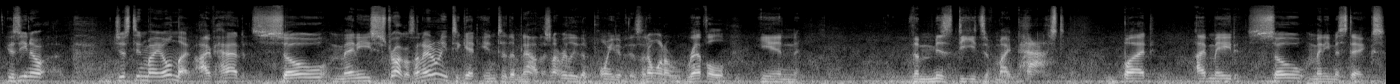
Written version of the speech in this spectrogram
because, you know, just in my own life, I've had so many struggles, and I don't need to get into them now. That's not really the point of this. I don't want to revel in the misdeeds of my past. But I've made so many mistakes.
